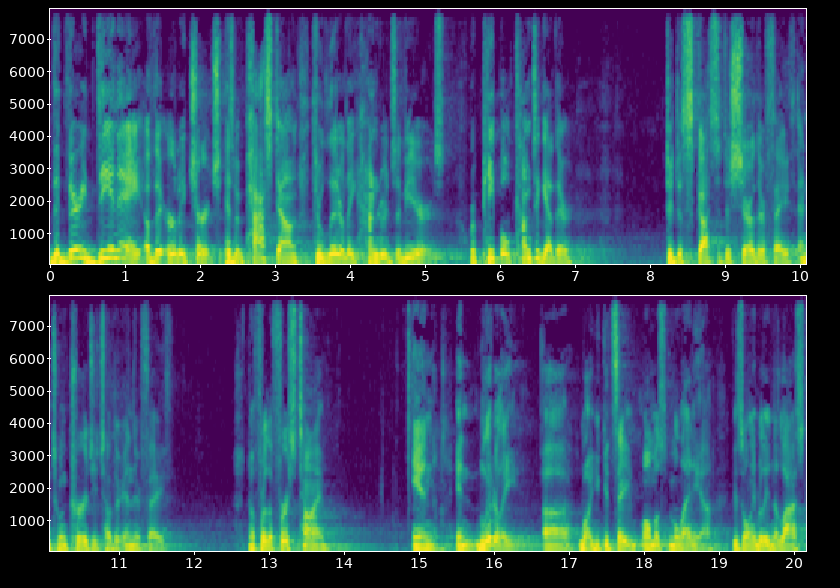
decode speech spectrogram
the very DNA of the early church has been passed down through literally hundreds of years, where people come together to discuss and to share their faith and to encourage each other in their faith. Now, for the first time in, in literally, uh, well, you could say almost millennia, because only really in the last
